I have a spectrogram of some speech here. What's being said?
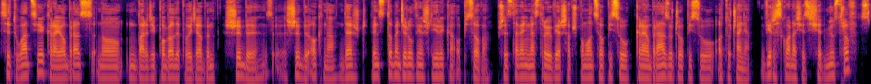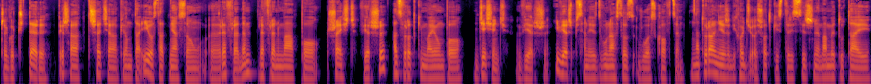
sytuację, krajobraz, no bardziej pogodę powiedziałbym, szyby, szyby, okna, deszcz, więc to będzie również liryka opisowa. Przedstawianie nastroju wiersza przy pomocy opisu krajobrazu czy opisu otoczenia. Wiersz składa się z siedmiu strof, z czego cztery, pierwsza, trzecia, piąta i ostatnia są e, refrenem. Refren ma po sześć wierszy, a zwrotki mają po 10 wierszy. I wiersz pisany jest dwunastogłoskowcem. Naturalnie, jeżeli chodzi o środki stylistyczne, mamy tutaj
